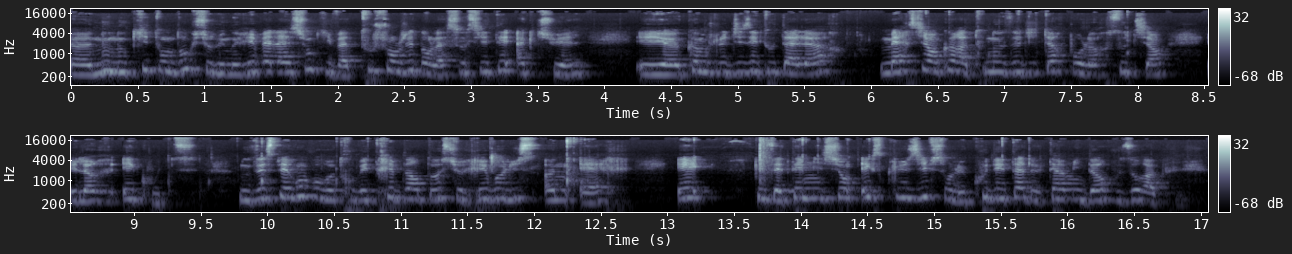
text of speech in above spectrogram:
euh, nous nous quittons donc sur une révélation qui va tout changer dans la société actuelle. Et euh, comme je le disais tout à l'heure, merci encore à tous nos auditeurs pour leur soutien et leur écoute. Nous espérons vous retrouver très bientôt sur Revolus On Air et que cette émission exclusive sur le coup d'État de Thermidor vous aura plu.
